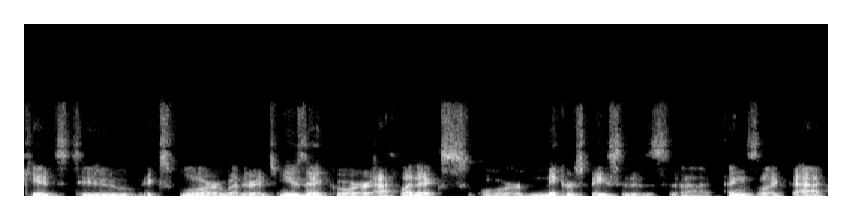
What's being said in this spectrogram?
kids to explore whether it's music or athletics or maker spaces, uh, things like that.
